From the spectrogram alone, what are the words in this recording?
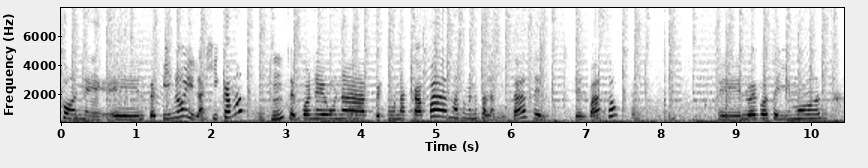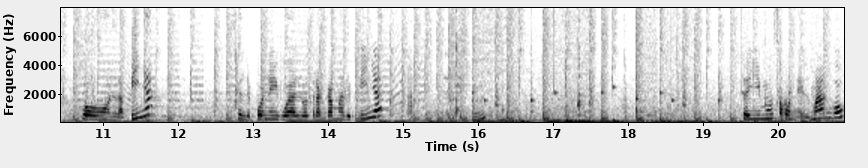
con eh, el pepino y la jícama. Se pone una, capa más o menos a la mitad del, vaso. Eh, luego seguimos con la piña. Se le pone igual otra cama de piña. Seguimos con el mango.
